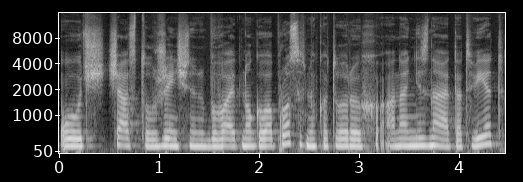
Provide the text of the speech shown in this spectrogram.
очень часто у женщины бывает много вопросов, на которых она не знает ответ,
